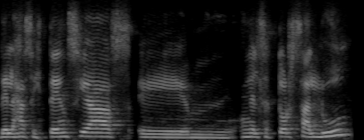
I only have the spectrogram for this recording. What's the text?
de las asistencias em, en el sector salud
